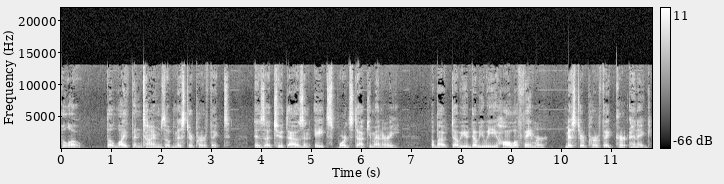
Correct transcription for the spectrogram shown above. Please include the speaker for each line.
Speaker 1: Hello. The Life and Times of Mr. Perfect is a 2008 sports documentary about WWE Hall of Famer Mr. Perfect Curt Hennig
